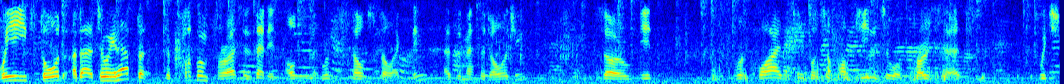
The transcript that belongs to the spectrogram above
We thought about doing that, but the problem for us is that it's ultimately self-selecting as a methodology. So it requires people to opt into a process which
